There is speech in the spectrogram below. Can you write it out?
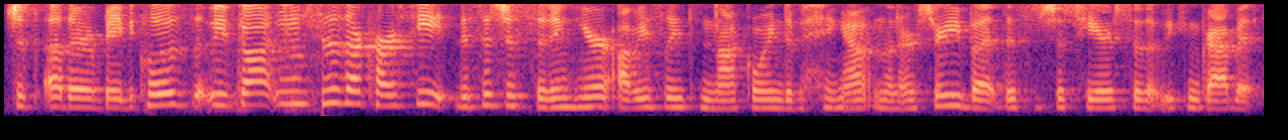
just other baby clothes that we've gotten. This is our car seat. This is just sitting here. Obviously it's not going to hang out in the nursery, but this is just here so that we can grab it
